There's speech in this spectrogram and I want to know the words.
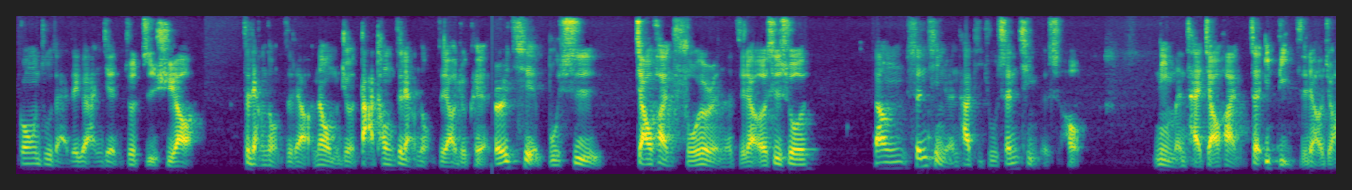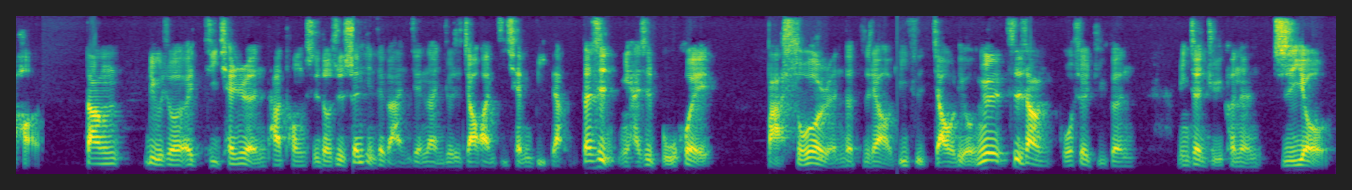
公共住宅这个案件就只需要这两种资料，那我们就打通这两种资料就可以了，而且不是交换所有人的资料，而是说当申请人他提出申请的时候，你们才交换这一笔资料就好了。当例如说，哎，几千人他同时都是申请这个案件，那你就是交换几千笔这样，但是你还是不会把所有人的资料彼此交流，因为事实上国税局跟民政局可能只有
